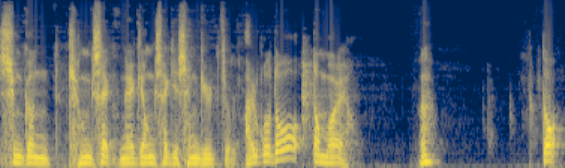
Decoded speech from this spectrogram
심근 경색, 뇌경색이 생길 줄 알고도 또 뭐예요? 어? 또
